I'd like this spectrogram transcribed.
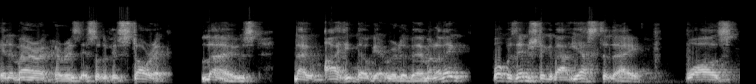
in America is, is sort of historic lows. No, I think they'll get rid of him. And I think what was interesting about yesterday was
